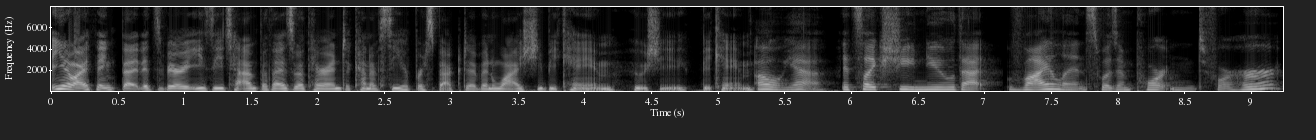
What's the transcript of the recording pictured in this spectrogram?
you know, I think that it's very easy to empathize with her and to kind of see her perspective and why she became who she became. Oh, yeah. It's like she knew that violence was important for her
